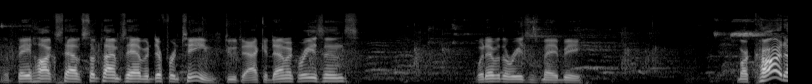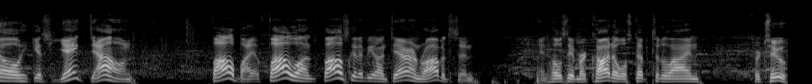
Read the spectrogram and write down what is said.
the Bayhawks have sometimes they have a different team due to academic reasons, whatever the reasons may be. Mercado he gets yanked down. Foul by foul on foul's going to be on Darren Robinson, and Jose Mercado will step to the line for two.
